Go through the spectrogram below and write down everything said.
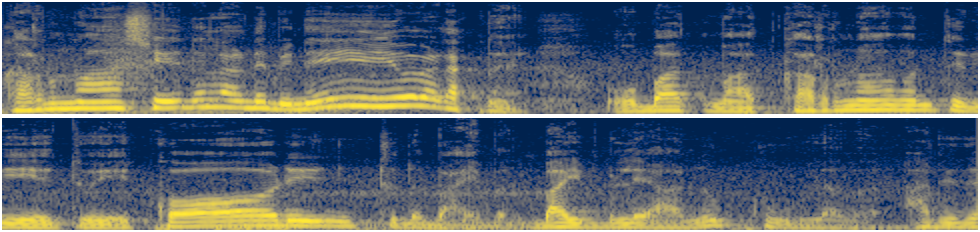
කරුණාසේනලා නෙවෙයි. නේ ඒව වැඩක් නෑ. ඔබත් මාත් කරුණාවන්ත විය යුතුයි according to the bible. බයිබලයේ අනුකූලව. හරිද?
